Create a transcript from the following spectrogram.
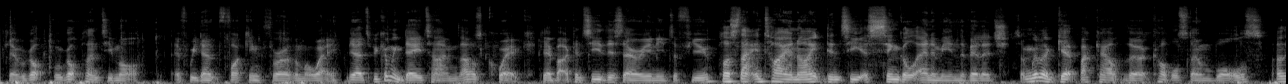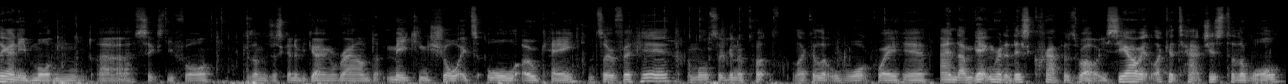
Okay, we've got, we've got plenty more if we don't fucking throw them away. Yeah, it's becoming daytime. That was quick. Okay, but I can see this area needs a few. Plus, that entire night didn't see a single enemy in the village. So I'm going to get back out the cobblestone walls. I don't think I need more than uh, 64 because I'm just going to be going around making sure it's all okay. And so for here, I'm also going to put like a little walkway here. And I'm getting rid of this crap as well. You see how it like attaches to the wall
